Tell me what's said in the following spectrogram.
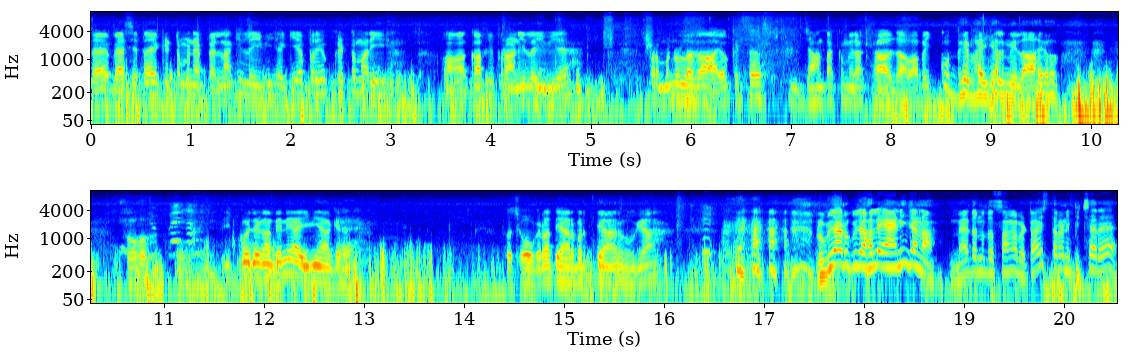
ਲੈ ਵੈਸੇ ਤਾਂ ਇਹ ਕਿੱਟ ਮੈਨੇ ਪਹਿਲਾਂ ਕੀ ਲਈ ਵੀ ਹੈਗੀ ਆ ਪਰ ਇਹ ਕਿੱਟ ਮਾਰੀ ਹਾਂ ਕਾਫੀ ਪੁਰਾਣੀ ਲਈ ਵੀ ਹੈ ਪਰ ਮੈਨੂੰ ਲਗਾ ਆਇਓ ਕਿੱਟ ਜਹਾਂ ਤੱਕ ਮੇਰਾ ਖਿਆਲ ਜਾਵਾ ਬਈ ਕੁੱਦੇ ਭਾਈ ਗੱਲ ਮਿਲਾ ਆਇਓ ਸੋ ਪਹਿਲਾਂ ਇੱਕੋ ਜਗ੍ਹਾ ਤੇ ਨਹੀਂ ਆਈ ਵੀ ਆ ਕੇ ਹੈ ਸੋ ਛੋਕਰਾ ਤਿਆਰ ਬਰ ਤਿਆਰ ਹੋ ਗਿਆ ਰੁਕ ਜਾ ਰੁਕ ਜਾ ਹਲੇ ਐ ਨਹੀਂ ਜਾਣਾ ਮੈਂ ਤੈਨੂੰ ਦੱਸਾਂਗਾ ਬੇਟਾ ਇਸ ਤਰ੍ਹਾਂ ਨਹੀਂ ਪਿੱਛੇ ਰਹਿ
